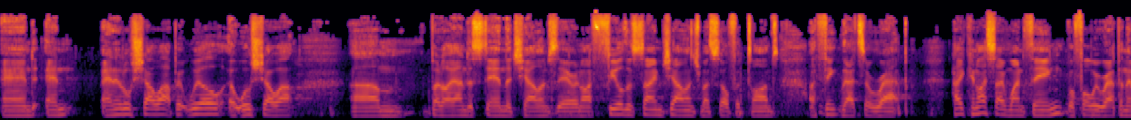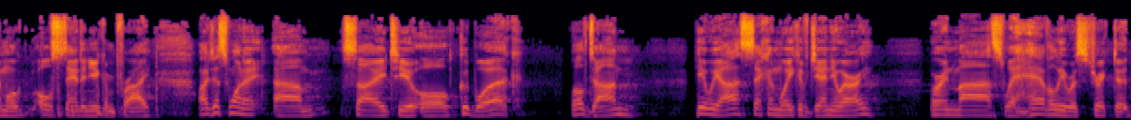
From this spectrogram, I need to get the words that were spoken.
and and and it'll show up. It will. It will show up. Um, but I understand the challenge there, and I feel the same challenge myself at times. I think that's a wrap. Hey, can I say one thing before we wrap, and then we'll all stand and you can pray? I just want to um, say to you all, good work, well done. Here we are, second week of January. We're in Mass. We're heavily restricted.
